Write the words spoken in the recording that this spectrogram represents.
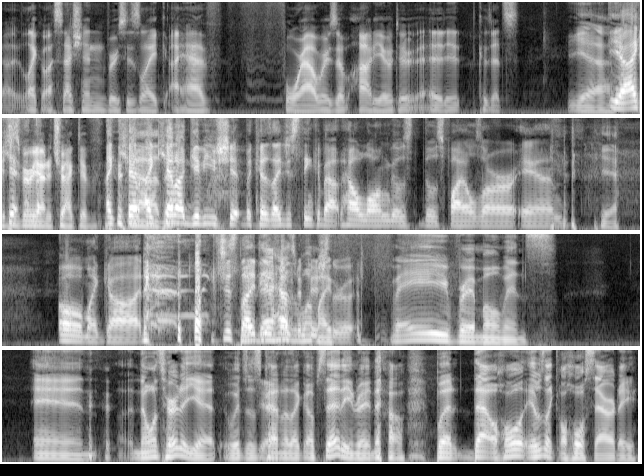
uh, like a session, versus like I have four hours of audio to edit because that's Yeah, Yeah, I it's just can't. very unattractive. I can't. Yeah, I that- cannot give you shit because I just think about how long those those files are, and yeah. oh my god, like just the But idea that of has having to one of fish my through it. favorite moments, and no one's heard it yet, which is Yeah. kind of like upsetting right now. But that whole it was like a whole Saturday.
